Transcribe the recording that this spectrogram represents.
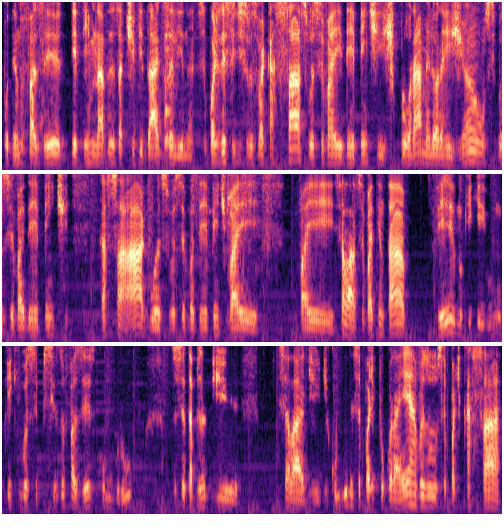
podendo fazer determinadas atividades ali, né? Você pode decidir se você vai caçar, se você vai de repente explorar melhor a região, se você vai de repente caçar água, se você de repente vai vai, sei lá, você vai tentar ver no que, que no que, que você precisa fazer como grupo. Se você está precisando de sei lá, de, de comida, você pode procurar ervas ou você pode caçar.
